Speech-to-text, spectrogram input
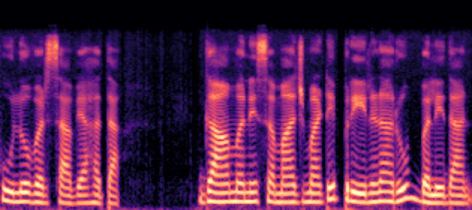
ફૂલો વરસાવ્યા હતા. ગામ અને સમાજ માટે પ્રેરણારૂપ બલિદાન.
